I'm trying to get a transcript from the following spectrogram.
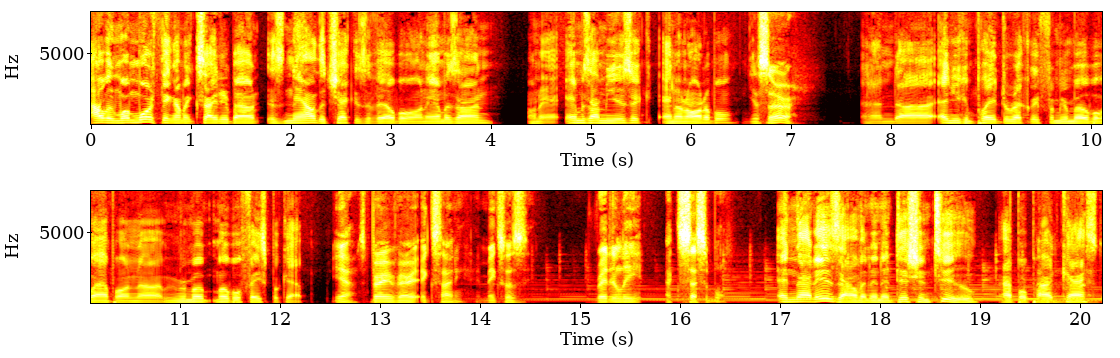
Alvin, one more thing I'm excited about is now the check is available on Amazon, on Amazon Music, and on Audible, Yes, sir. and uh, and you can play it directly from your mobile app on uh, remote mobile Facebook app. Yeah, it's very, very exciting. It makes us readily accessible. And that is Alvin, in addition to Apple Podcast,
